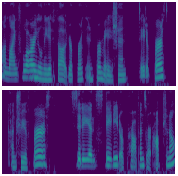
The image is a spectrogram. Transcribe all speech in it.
On line 4, you'll need to fill out your birth information, date of birth, country of birth, city and state or province are optional.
